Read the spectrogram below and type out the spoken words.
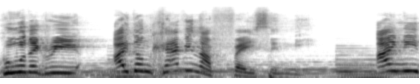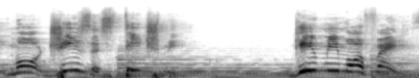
who would agree, I don't have enough faith in me. I need more. Jesus, teach me. Give me more faith.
